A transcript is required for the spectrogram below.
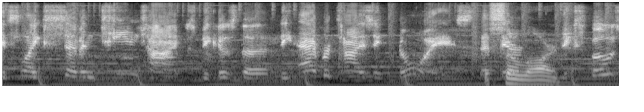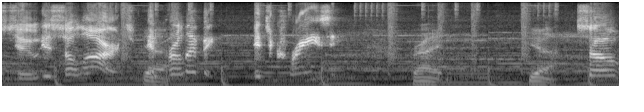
it's like 17 times because the the advertising noise that so they're large. exposed to is so large Yeah. and prolific. It's crazy. Right. Yeah. So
